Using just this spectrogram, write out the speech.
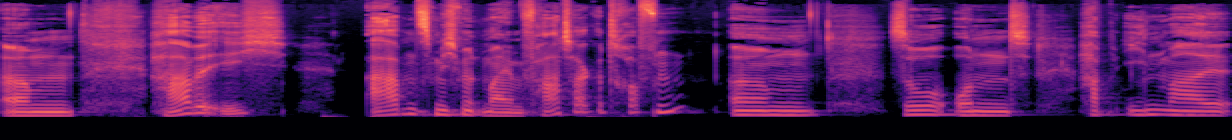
ähm, habe ich abends mich mit meinem Vater getroffen. Ähm, so und habe ihn mal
